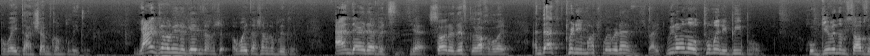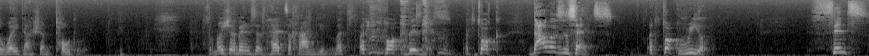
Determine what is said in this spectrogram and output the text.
away to Hashem completely. Yaakov Avinu gave himself away to Hashem completely. And their Rebbitzins, yeah. And that's pretty much where it ends, right? We don't know too many people who've given themselves away to Hashem totally. So Moshe Rabbeinu says. Let's, let's talk business. Let's talk dollars and cents. Let's talk real. Since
